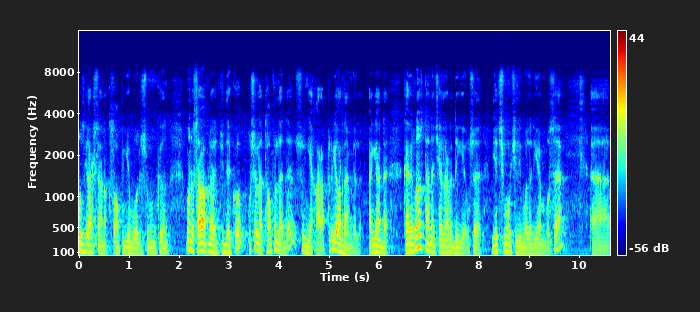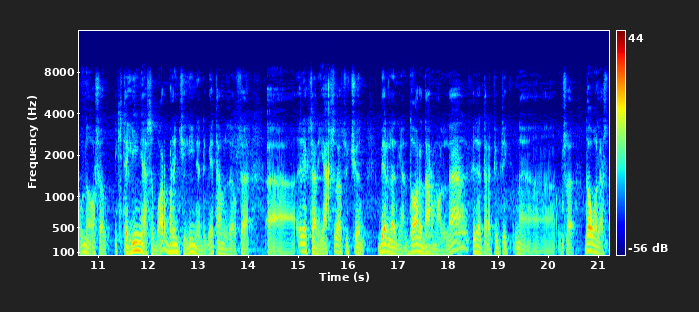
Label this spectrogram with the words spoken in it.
o'zgarishlarni hisobiga bo'lishi mumkin. Buni sabablari juda ko'p. O'shalar topiladi shunga qarab turib yordam beriladi agarda kavernoz tanachalaridagi o'sha yetishmovchilik bo'ladigan bo'lsa e, uni o'sha ikkita liniyasi bor. Birinchi liniya deb aytamiz o'sha e, ereksiyani yaxshilash uchun beriladigan dori darmonlar fizioterapevtik e, o'sha davolash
